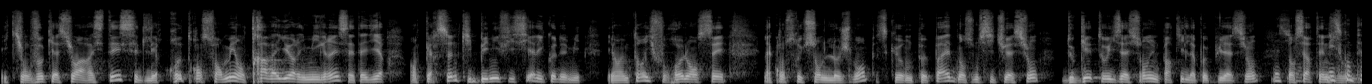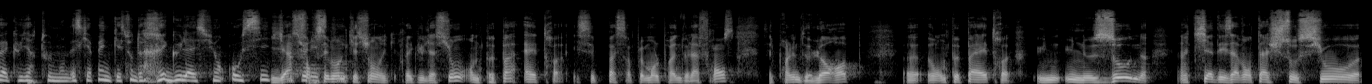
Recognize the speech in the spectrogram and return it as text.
et qui ont vocation à rester, c'est de les retransformer en travailleurs immigrés, c'est-à-dire en personnes qui bénéficient à l'économie. Et en même temps, il faut relancer la construction de logements parce qu'on ne peut pas être dans une situation de ghettoisation d'une partie de la population dans certaines Mais est-ce qu'on peut accueillir tout le monde? Est-ce qu'il n'y a pas une question de régulation aussi Il y a forcément une question de régulation. On ne peut pas être, et ce n'est pas simplement le problème de la France, c'est le problème de l'Europe. Euh, on ne peut pas être une, zone hein, qui a des avantages sociaux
